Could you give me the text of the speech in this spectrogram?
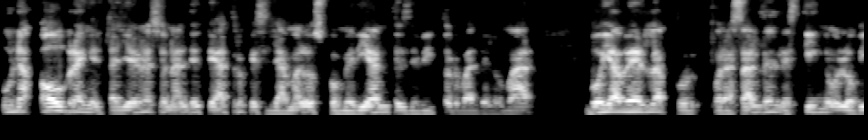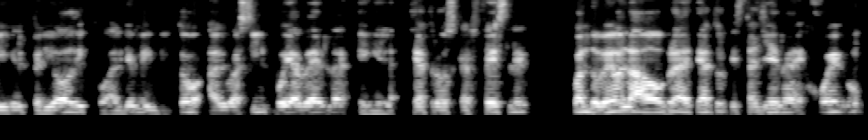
una obra en el Taller Nacional de Teatro que se llama Los Comediantes de Víctor Valdelomar, voy a verla por, por azar del destino, lo vi en el periódico, alguien me invitó, algo así, voy a verla en el Teatro Oscar Fessler. Cuando veo la obra de teatro que está llena de juego,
